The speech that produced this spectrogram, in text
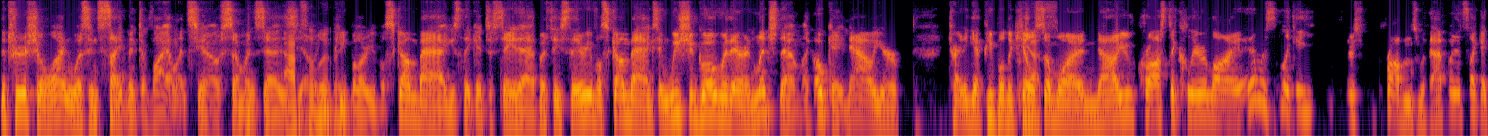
the traditional line was incitement to violence. You know, if someone says you know, people are evil scumbags, they get to say that. But if they say they're evil scumbags and we should go over there and lynch them, like okay, now you're trying to get people to kill Yes. someone. Now you've crossed a clear line. And it was like a there's problems with that, but it's like a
